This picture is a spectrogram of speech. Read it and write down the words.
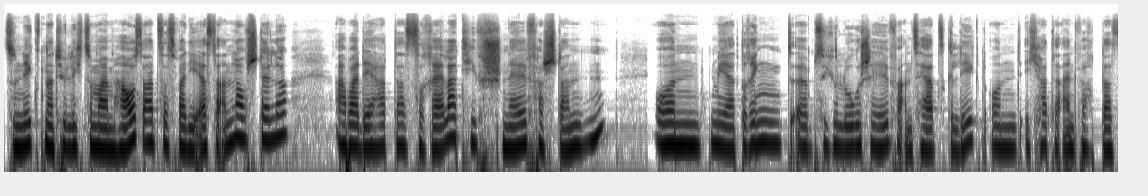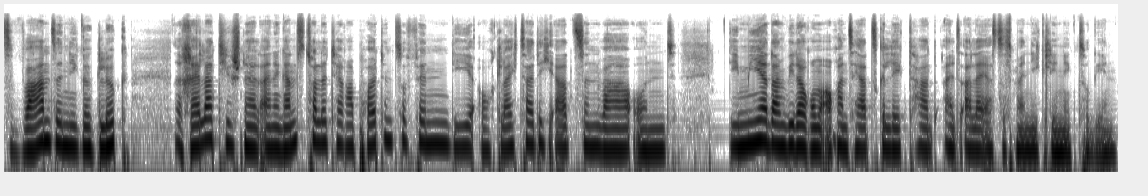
zunächst natürlich zu meinem Hausarzt, das war die erste Anlaufstelle, aber der hat das relativ schnell verstanden und mir dringend äh, psychologische Hilfe ans Herz gelegt. Und ich hatte einfach das wahnsinnige Glück, relativ schnell eine ganz tolle Therapeutin zu finden, die auch gleichzeitig Ärztin war und die mir dann wiederum auch ans Herz gelegt hat, als allererstes mal in die Klinik zu gehen.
